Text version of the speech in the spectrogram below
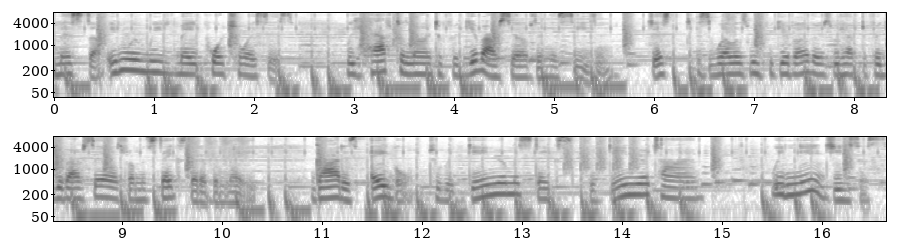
messed up, even when we've made poor choices, we have to learn to forgive ourselves in this season. Just as well as we forgive others, we have to forgive ourselves for mistakes that have been made. God is able to redeem your mistakes, redeem your time, we need Jesus,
